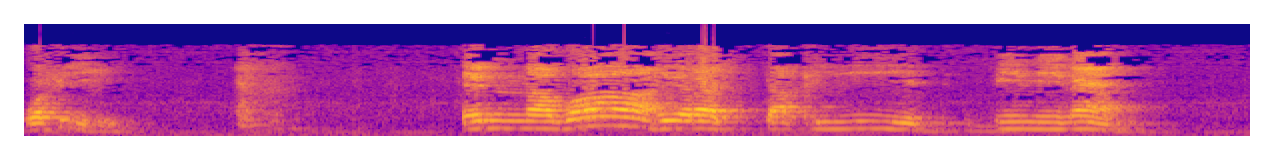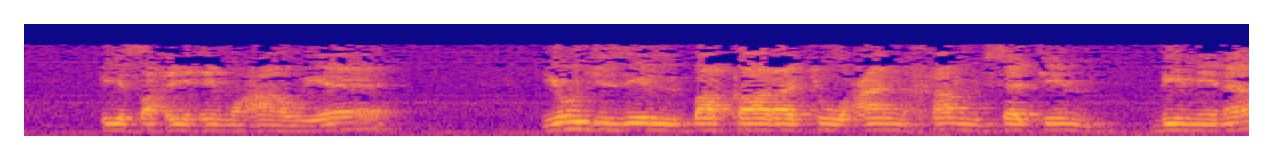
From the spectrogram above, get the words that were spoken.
وفيه إن ظاهر التقييد بمنى في صحيح معاوية يجزي البقرة عن خمسة بمنى.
